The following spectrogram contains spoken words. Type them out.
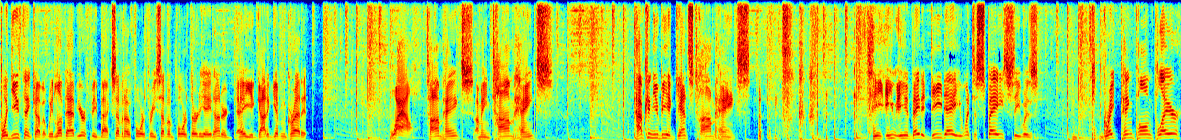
What do you think of it? We'd love to have your feedback. 704 374 3800. Hey, you got to give them credit. Wow. Tom Hanks. I mean, Tom Hanks. How can you be against Tom Hanks? he, he, he invaded D Day. He went to space. He was great ping pong player.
